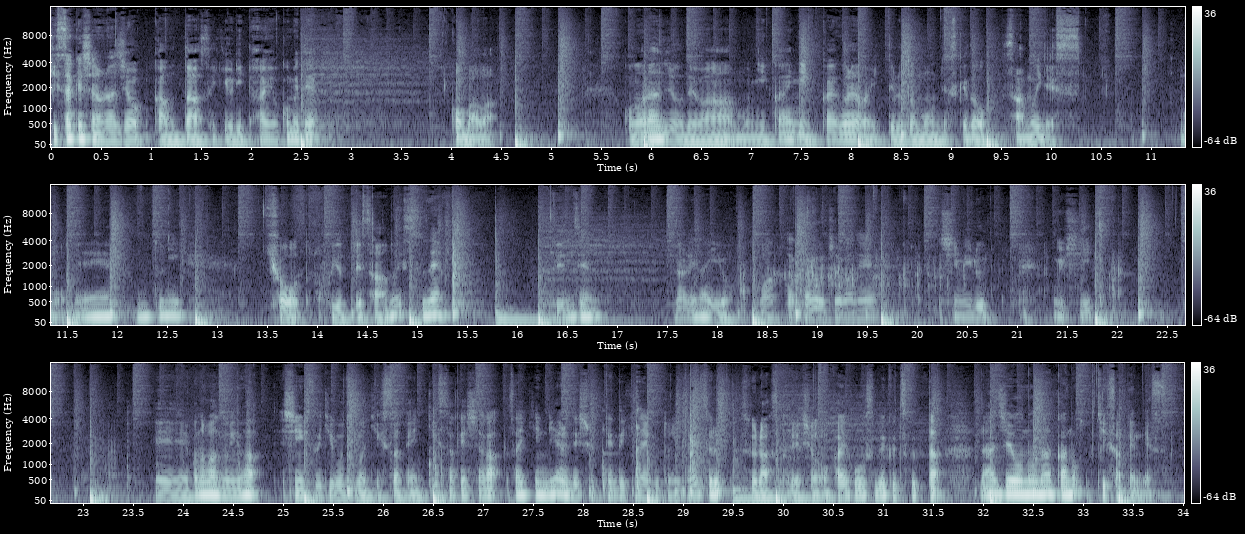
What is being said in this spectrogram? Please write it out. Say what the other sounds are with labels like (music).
喫茶結社のラジオカウンター席より愛を込めて。こんばんは。このラジオではもう2回に1回ぐらいは言ってると思うんですけど寒いです。もうね本当に京都の冬って寒いっすね。全然慣れないよ。あったかいお茶がねしみる。美味しい。えーこの番組は進出鬼没の喫茶店喫茶結社が最近リアルで出店できないことに対するフラストレーションを解放すべく作ったラジオの中の喫茶店です。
